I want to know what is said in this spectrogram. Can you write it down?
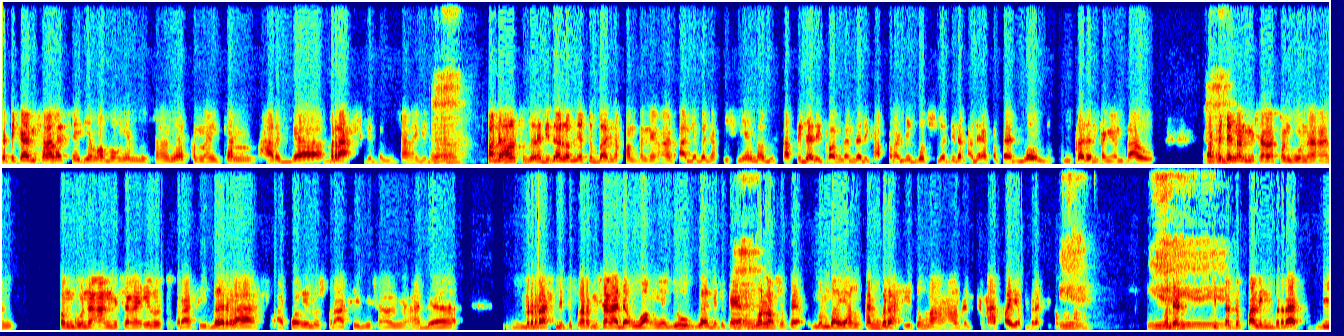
ketika misalnya let's say dia ngomongin misalnya kenaikan harga beras gitu misalnya gitu. Heeh. Padahal sebenarnya di dalamnya tuh banyak konten yang ada, ada banyak isinya yang bagus. Tapi dari konten dari cover aja gue sudah tidak ada appetite gue untuk buka dan pengen tahu. Tapi Heeh. dengan misalnya penggunaan penggunaan misalnya ilustrasi beras atau ilustrasi misalnya ada beras ditukar misalnya ada uangnya juga gitu kayak gue langsung kayak membayangkan beras itu mahal dan kenapa ya beras itu mahal. Iya, So, dan iya, iya. kita tuh paling berat di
